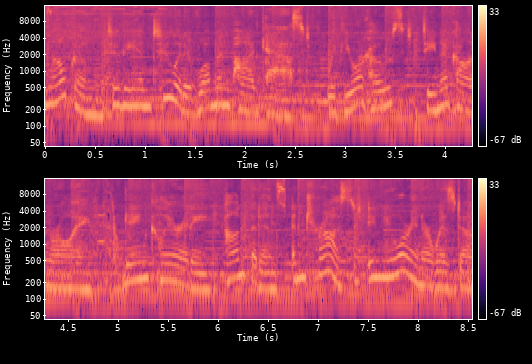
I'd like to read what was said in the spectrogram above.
Welcome to the Intuitive Woman Podcast with your host, Tina Conroy. Gain clarity, confidence, and trust in your inner wisdom.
